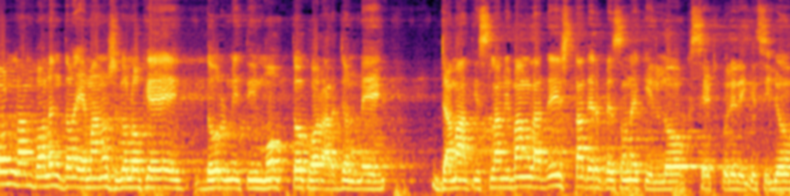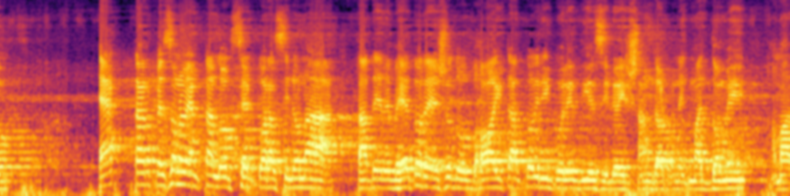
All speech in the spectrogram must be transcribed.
বললাম, বলেন তো এই মানুষগুলোকে দুর্নীতি মুক্ত করার জন্যে জামাত ইসলামী বাংলাদেশ তাদের পেছনে কি লোক সেট করে রেখেছিল? একটার পেছনে একটা লোক সেট করা ছিল না। তাদের ভেতরে শুধু ভয়টা তৈরি করে দিয়েছিল এই সাংগঠনিক মাধ্যমে। আমার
